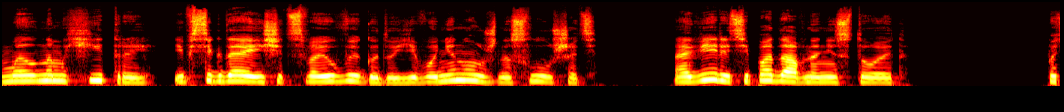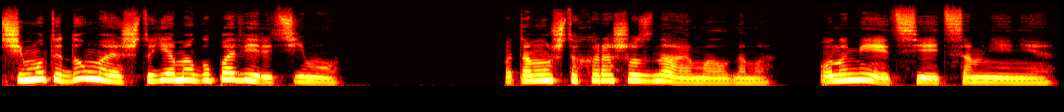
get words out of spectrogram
Мелном хитрый и всегда ищет свою выгоду, его не нужно слушать. А верить и подавно не стоит. Почему ты думаешь, что я могу поверить ему? Потому что хорошо знаю Мелнома. Он умеет сеять сомнения.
